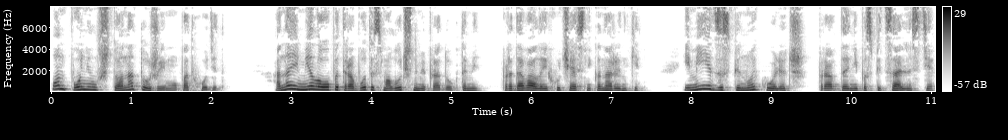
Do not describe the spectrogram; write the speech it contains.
он понял, что она тоже ему подходит. Она имела опыт работы с молочными продуктами, продавала их участника на рынке. Имеет за спиной колледж, правда, не по специальности,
